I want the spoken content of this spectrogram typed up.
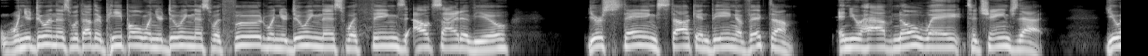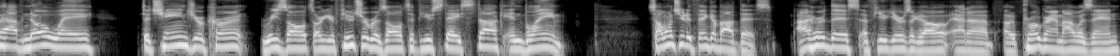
when you're doing this with other people, when you're doing this with food, when you're doing this with things outside of you, you're staying stuck and being a victim and you have no way to change that. You have no way to change your current results or your future results if you stay stuck in blame. So I want you to think about this. I heard this a few years ago at a, a program I was in,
